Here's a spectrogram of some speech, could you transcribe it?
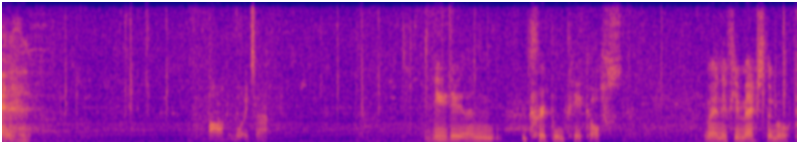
yeah. Oh, what is that? You do them cripple kickoffs. I mean, if you mess them up,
